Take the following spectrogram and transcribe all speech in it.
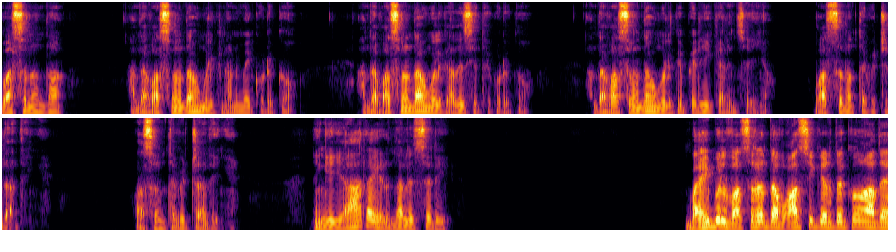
வசனம் தான் அந்த வசனம் தான் உங்களுக்கு நன்மை கொடுக்கும். அந்த வசனம் தான் உங்களுக்கு அதிசயத்தை கொடுக்கும். அந்த வசனம் தான் உங்களுக்கு பெரிய காரியம் செய்யும். வசனத்தை விட்டுடாதீங்க. வசனத்தை விட்டுறாதீங்க. நீங்கள் யாராக இருந்தாலும் சரி பைபிள் வசனத்தை வாசிக்கிறதுக்கும் அதை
